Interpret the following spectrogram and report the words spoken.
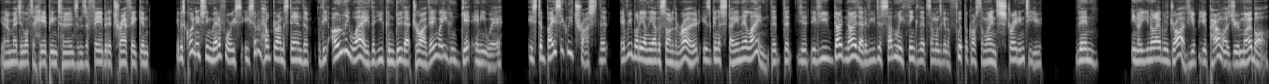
you know, imagine lots of hairpin turns and there's a fair bit of traffic. And it was quite an interesting metaphor. He, he sort of helped her understand that the only way that you can do that drive, the only way you can get anywhere, is to basically trust that everybody on the other side of the road is going to stay in their lane. That that if you don't know that, if you just suddenly think that someone's going to flip across the lane straight into you, then you know, you're not able to drive. You're, you're paralyzed. You're immobile.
